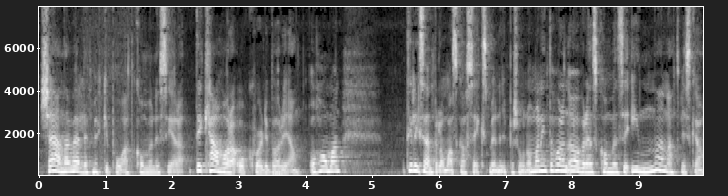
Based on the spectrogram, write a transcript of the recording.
tjänar väldigt mycket på att kommunicera. Det kan vara awkward i början. Och har man, till exempel om man ska ha sex med en ny person, om man inte har en överenskommelse innan att vi ska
